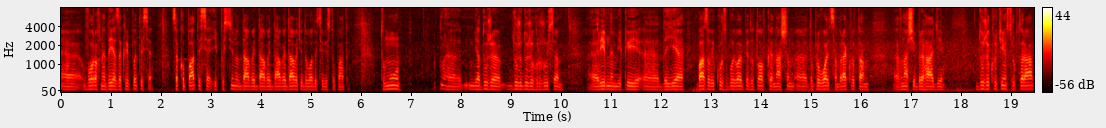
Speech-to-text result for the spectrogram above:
е, ворог не дає закріпитися, закопатися і постійно давить, давить, давить, давить і доводиться відступати. Тому я дуже дуже дуже горжуся е, рівнем, який дає базовий курс бойової підготовки нашим добровольцям, рекрутам в нашій бригаді. Дуже круті інструктора.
